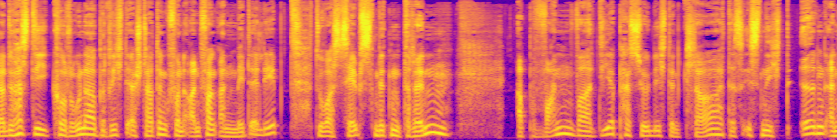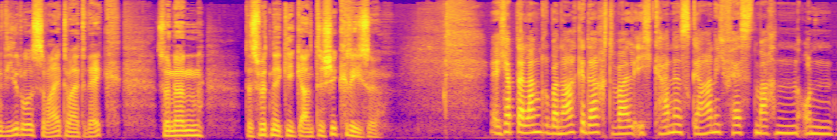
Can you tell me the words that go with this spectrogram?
Jan, du hast die Corona-Berichterstattung von Anfang an miterlebt. Du warst selbst mittendrin. Ab wann war dir persönlich denn klar, das ist nicht irgendein Virus weit, weit weg, sondern das wird eine gigantische Krise? Ich habe da lange drüber nachgedacht, weil ich kann es gar nicht festmachen und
